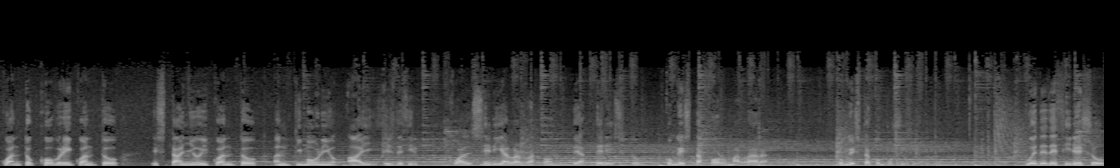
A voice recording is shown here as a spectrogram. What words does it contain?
cuánto cobre y cuánto estaño y cuánto antimonio hay, es decir, cuál sería la razón de hacer esto con esta forma rara, con esta composición. ¿Puede decir eso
